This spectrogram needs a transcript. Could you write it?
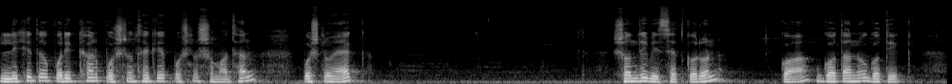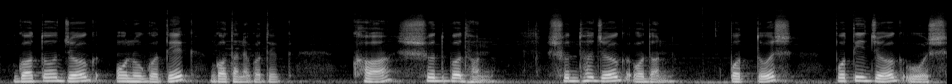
লিখিত পরীক্ষার প্রশ্ন থেকে প্রশ্ন সমাধান। প্রশ্ন এক, সন্ধি বিচ্ছেদ করুন। ক, গতানুগতিক। গত যোগ অনুগতিক, গতানুগতিক। খ, সুদ্বোধন। শুদ্ধ যোগ ওদন। প্রত্যুষ, প্রতিযোগ উষ।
